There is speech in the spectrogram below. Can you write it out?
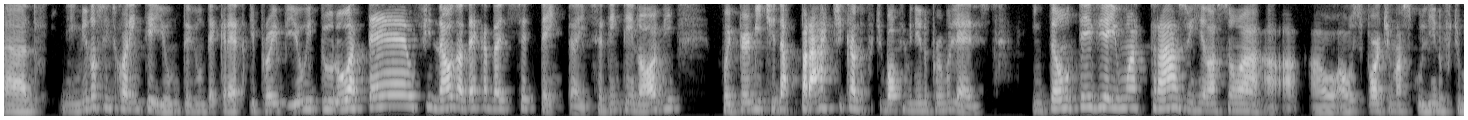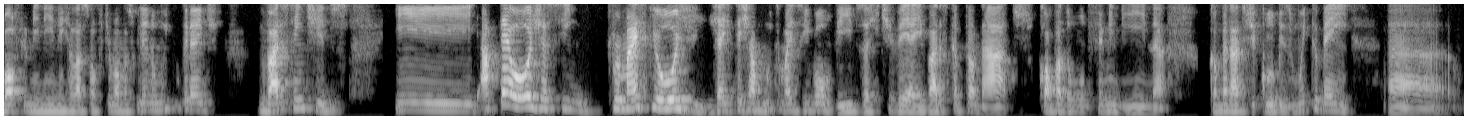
Uh, em 1941 teve um decreto que proibiu e durou até o final da década de 70. E 79 foi permitida a prática do futebol feminino por mulheres. Então teve aí um atraso em relação a, a, ao, ao esporte masculino, futebol feminino em relação ao futebol masculino muito grande, em vários sentidos. E até hoje, assim, por mais que hoje já esteja muito mais desenvolvidos, a gente vê aí vários campeonatos, Copa do Mundo Feminina, campeonatos de clubes muito bem uh,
